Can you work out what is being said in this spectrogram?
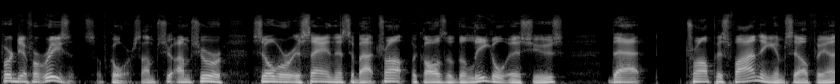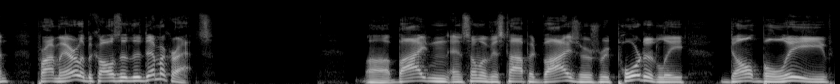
For different reasons, of course. I'm sure I'm sure Silver is saying this about Trump because of the legal issues that Trump is finding himself in, primarily because of the Democrats. Uh, Biden and some of his top advisors reportedly don't believe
